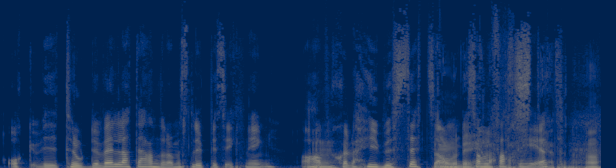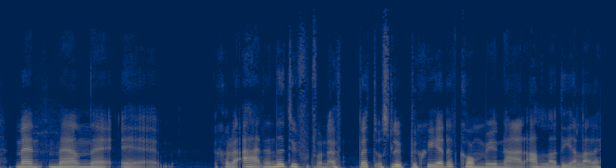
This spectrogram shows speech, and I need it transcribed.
och vi trodde väl att det handlade om en slutbesiktning av Mm. själva huset som, Ja, som fastighet. Ja. Men, men eh, själva ärendet är ju fortfarande öppet och slutbeskedet kommer ju när alla delar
